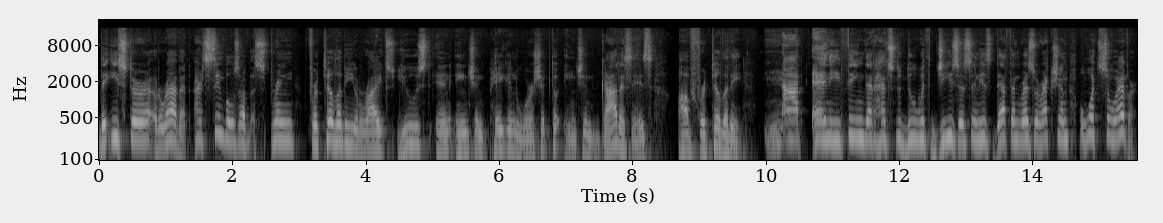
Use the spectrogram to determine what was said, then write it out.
the Easter rabbit are symbols of spring fertility rites used in ancient pagan worship to ancient goddesses of fertility. not anything that has to do with Jesus and his death and resurrection whatsoever.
